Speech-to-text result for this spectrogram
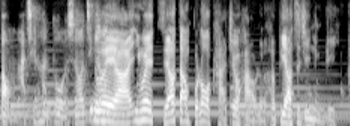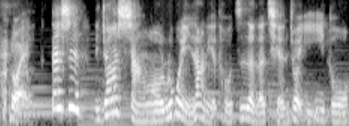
动嘛。钱很多的时候，对啊，因为只要当不漏卡就好了，何必要自己努力？对，但是你就要想哦，如果你让你的投资人的钱就一亿多，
